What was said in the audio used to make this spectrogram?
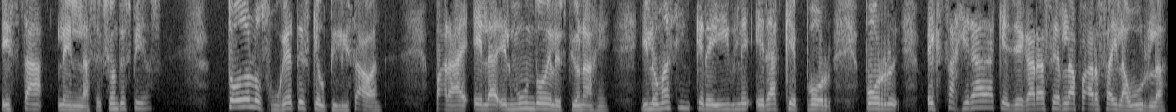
está en la sección de espías todos los juguetes que utilizaban para el, mundo del espionaje. Y lo más increíble era que por, por exagerada que llegara a ser la farsa y la burla,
